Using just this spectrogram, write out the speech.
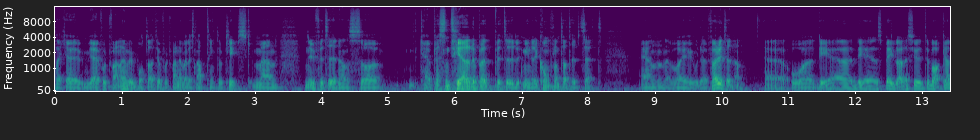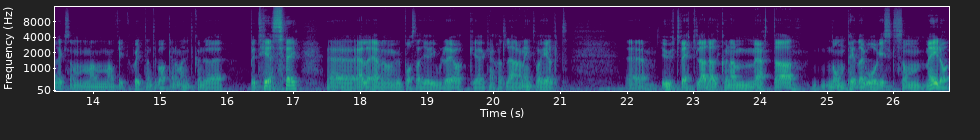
jag, jag är fortfarande, vill påstå att jag fortfarande är väldigt snabbtänkt och klipsk men nu för tiden så kan jag presentera det på ett betydligt mindre konfrontativt sätt än vad jag gjorde förr i tiden. Eh, och det, det speglades ju tillbaka liksom. Man, man fick skiten tillbaka när man inte kunde bete sig. Eh, eller även om vi vill påstå att jag gjorde det och kanske att lärarna inte var helt Eh, utvecklad att kunna möta någon pedagogisk som mig då.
